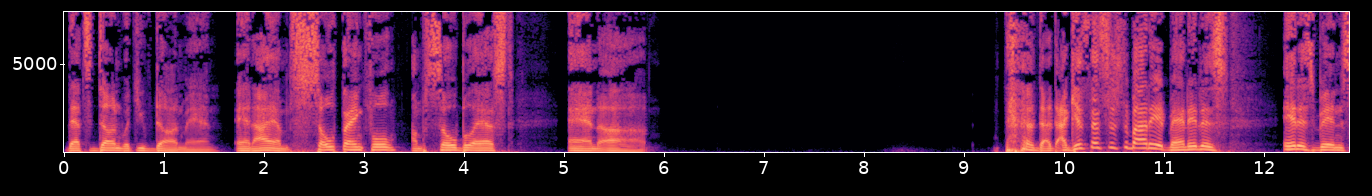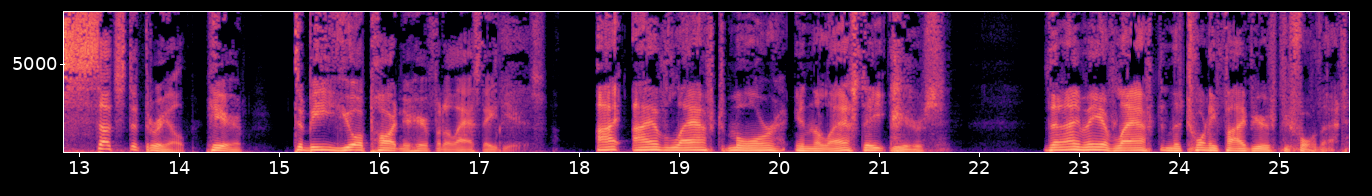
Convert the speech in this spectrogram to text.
that's done what you've done, man. And I am so thankful. I'm so blessed. And, uh, I guess that's just about it, man. It is, it has been such the thrill here to be your partner here for the last eight years. I, I have laughed more in the last eight years than I may have laughed in the 25 years before that.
